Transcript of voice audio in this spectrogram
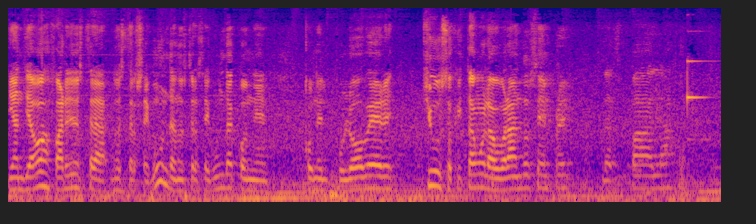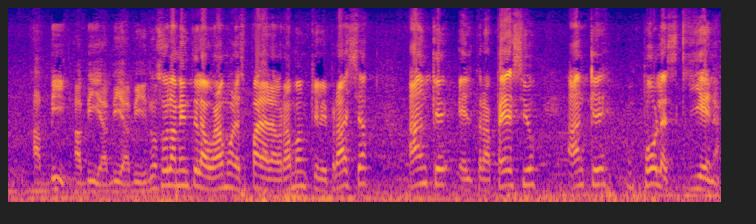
y andiamo a fare nuestra, nuestra segunda nuestra segunda con el, con el pullover chiuso. Aquí estamos lavorando siempre la espalda. A B, a B, a B, a B. No solamente lavoramos la espalda, lavoramos anche le braccia, anche il trapezio, anche un po' la schiena.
